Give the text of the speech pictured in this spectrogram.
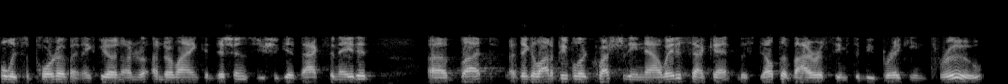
fully supportive. I think if you have under, underlying conditions, you should get vaccinated. Uh, but I think a lot of people are questioning now. Wait a second, this Delta virus seems to be breaking through.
